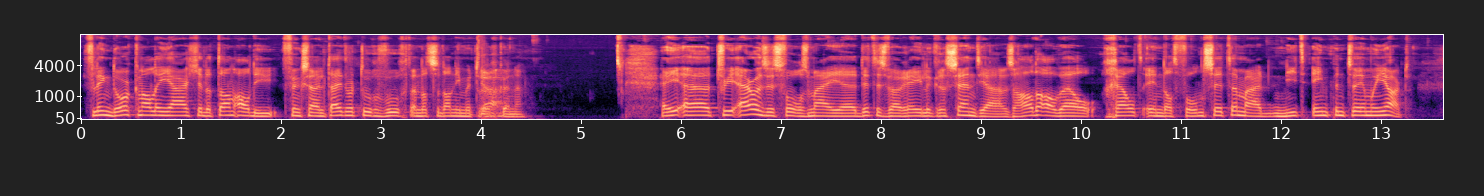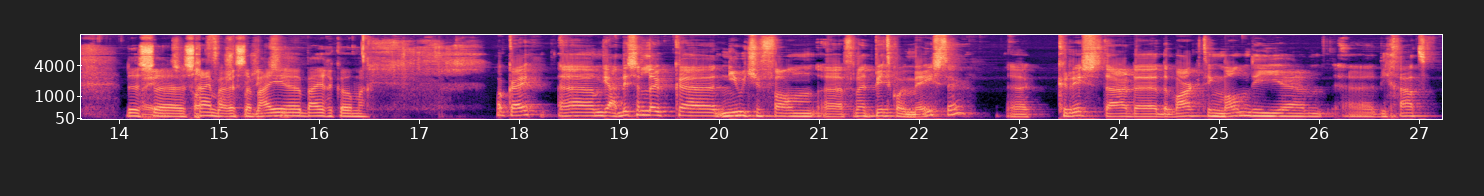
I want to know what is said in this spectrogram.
flink doorknallen een jaartje, dat dan al die functionaliteit wordt toegevoegd en dat ze dan niet meer terug Ja. kunnen. Hey, eh, Three Arrows is volgens mij, eh, dit is wel redelijk recent. Ja, ze hadden al wel geld in dat fonds zitten, maar niet 1,2 miljard. Dus Oh ja, is eh, een schijnbaar is daarbij bijgekomen. Oké, ehm, ja, dit is een leuk nieuwtje van, vanuit Bitcoin Meester. Chris, daar de, de marketingman, die, ehm, eh, die gaat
